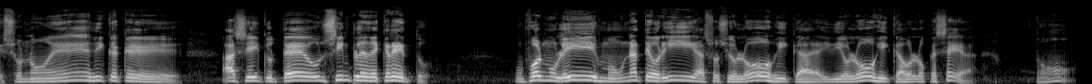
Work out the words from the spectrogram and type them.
Eso no es que, que así que usted un simple decreto, un formulismo, una teoría sociológica, ideológica o lo que sea. No.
